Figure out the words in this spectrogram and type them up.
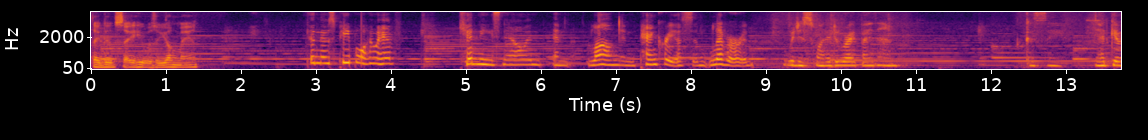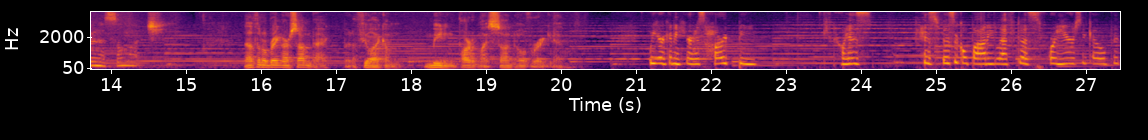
they did say he was a young man. And those people who have kidneys now and, and lung and pancreas and liver and we just want to do right by them. Because they, they had given us so much. Nothing will bring our son back but i feel like i'm meeting part of my son over again. We are going to hear his heartbeat. You know his his physical body left us four years ago but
